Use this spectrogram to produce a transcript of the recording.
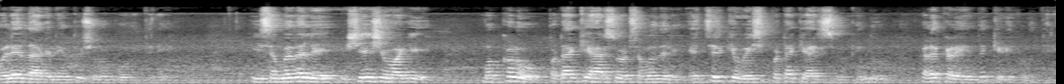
ಒಳ್ಳೆಯದಾಗಲಿ ಎಂದು ಶುಭ ಕೋರುತ್ತೇನೆ ಈ ಸಮಯದಲ್ಲಿ ವಿಶೇಷವಾಗಿ ಮಕ್ಕಳು ಪಟಾಕಿ ಹಾರಿಸುವ ಸಮಯದಲ್ಲಿ ಎಚ್ಚರಿಕೆ ವಹಿಸಿ ಪಟಾಕಿ ಹಾರಿಸಬೇಕೆಂದು ಕಳಕಳಿಯಿಂದ ಕೇಳಿಕೊಳ್ಳುತ್ತೇನೆ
